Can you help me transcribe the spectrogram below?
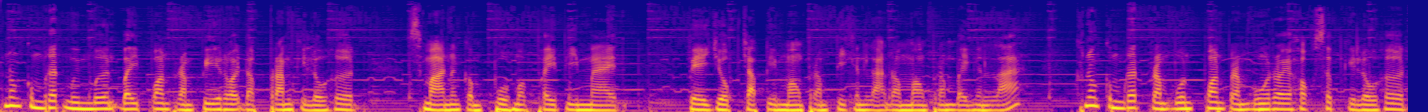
ក្នុងកម្រិត13715 kHz ស្មើនឹងកម្ពស់ 22m ពេលយប់ចាប់ពីម៉ោង7កន្លះដល់ម៉ោង8កន្លះក្នុងកម្រិត9960 kHz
